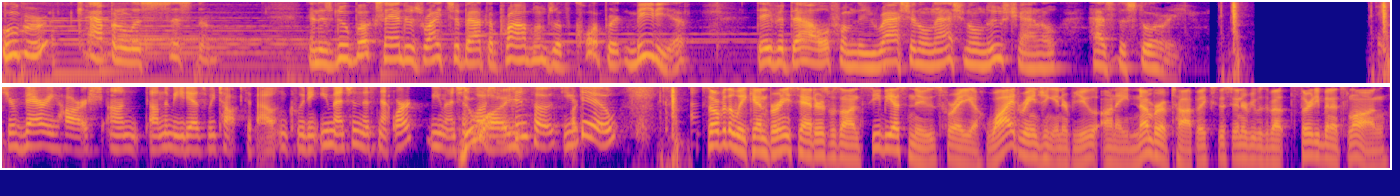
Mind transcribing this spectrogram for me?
uber capitalist system. In his new book, Sanders writes about the problems of corporate media. David Doel from the Rational National News Channel has the story. You're very harsh on, on the media, as we talked about, including you mentioned this network, you mentioned do Washington I? Post, you do. So, over the weekend, Bernie Sanders was on CBS News for a wide ranging interview on a number of topics. This interview was about 30 minutes long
